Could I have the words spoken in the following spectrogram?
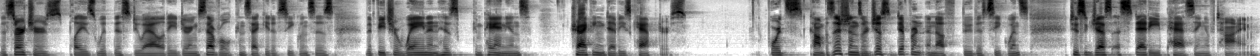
The Searchers plays with this duality during several consecutive sequences that feature Wayne and his companions tracking Debbie's captors. Ford's compositions are just different enough through this sequence to suggest a steady passing of time.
